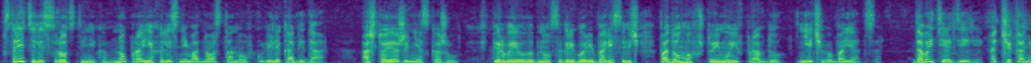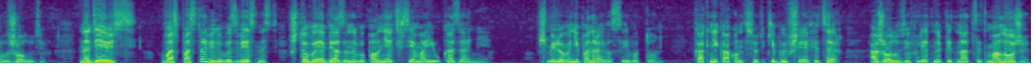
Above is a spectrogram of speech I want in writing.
«Встретились с родственником, но проехали с ним одну остановку, велика беда. А что я жене скажу?» Впервые улыбнулся Григорий Борисович, подумав, что ему и вправду нечего бояться. «Давайте о деле», — отчеканил Желудев. «Надеюсь, вас поставили в известность, что вы обязаны выполнять все мои указания». Шмелеву не понравился его тон. Как-никак он все-таки бывший офицер, а Желудев лет на пятнадцать моложе,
